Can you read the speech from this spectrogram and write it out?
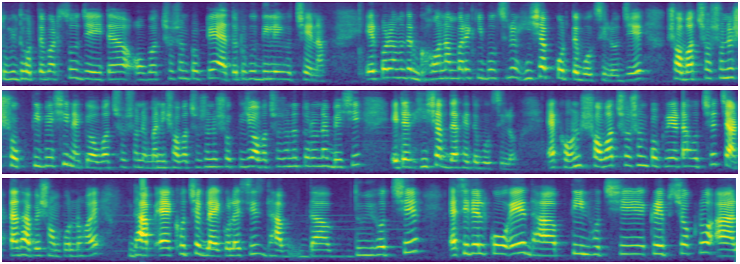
তুমি ধরতে পারছ যে এটা অবাধ শোষণ প্রক্রিয়া এতটুকু দিলেই হচ্ছে না এরপরে আমাদের ঘ নাম্বারে কি বলছিল? হিসাব করতে বলছিল যে সবাদ শোষণের শক্তি বেশি নাকি অবাধ শোষণে মানে সবাদ শোষণের শক্তি যে অবাধ শোষণের তুলনায় বেশি, এটার হিসাব দেখাইতে বলছিল। এখন সবাদ শোষণ প্রক্রিয়াটা হচ্ছে চারটা ধাপে সম্পন্ন হয়। ধাপ এক হচ্ছে গ্লাইকোলাইসিস, ধাপ ধাপ দুই হচ্ছে অ্যাসিডেল কো এ ধাপ তিন হচ্ছে ক্রেবস চক্র, আর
